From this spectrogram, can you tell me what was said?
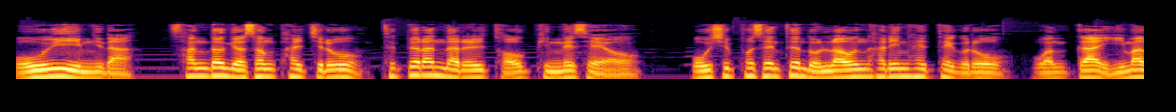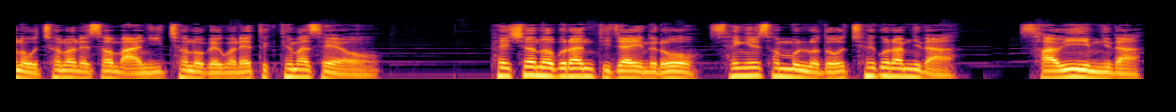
5위입니다. 상덕 여성 팔찌로 특별한 날을 더욱 빛내세요. 50% 놀라운 할인 혜택으로 원가 25,000원에서 12,500원에 득템하세요. 패셔너블한 디자인으로 생일 선물로도 최고랍니다. 4위입니다.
